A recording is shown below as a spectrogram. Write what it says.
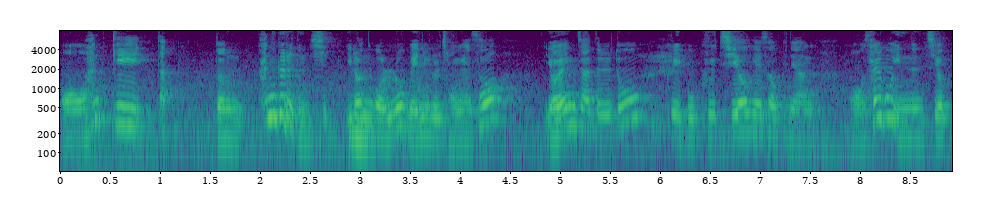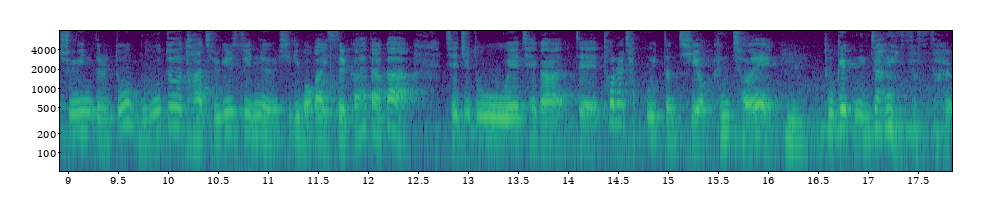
어, 한 끼 딱 어떤 한 그릇 음식 이런 음. 걸로 메뉴를 정해서 여행자들도 그리고 그 지역에서 그냥 어, 살고 있는 지역 주민들도 모두 다 즐길 수 있는 음식이 뭐가 있을까 하다가 제주도에 제가 이제 터를 잡고 있던 지역 근처에 네. 도개 공장이 있었어요.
